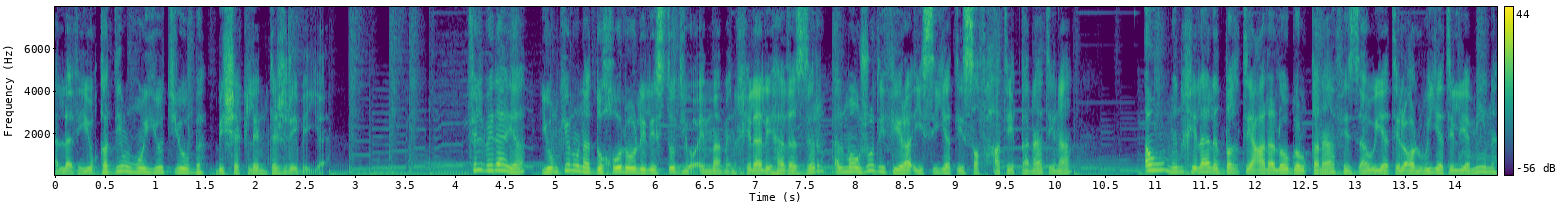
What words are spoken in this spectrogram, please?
الذي يقدمه يوتيوب بشكل تجريبي. في البداية يمكننا الدخول للاستوديو إما من خلال هذا الزر الموجود في رئيسية صفحة قناتنا أو من خلال الضغط على لوجو القناة في الزاوية العلوية اليمين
